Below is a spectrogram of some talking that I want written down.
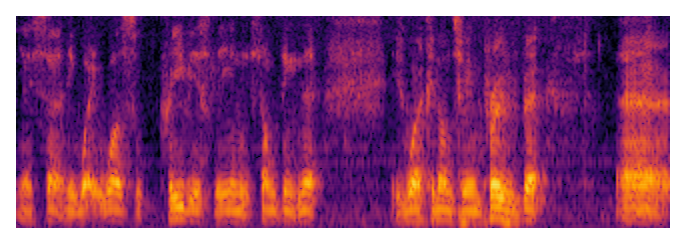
you know certainly what it was previously, and it's something that is working on to improve. But uh,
